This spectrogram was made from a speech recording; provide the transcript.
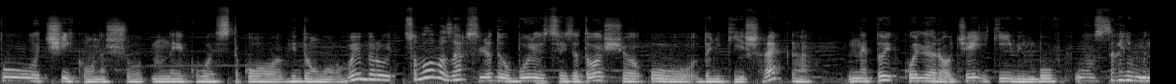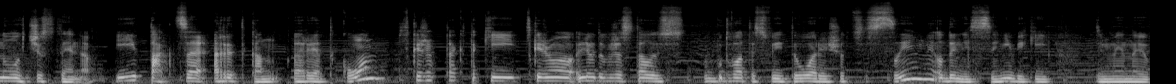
було очікувано, що вони когось такого відомого виберуть. Особливо зараз люди обурюються із-за того, що у доньки Шрека не той колір очей, який він був взагалі в минулих частинах. І так, це редкан, редкон, скажімо так, такий. Скажімо, люди вже стали будувати свої теорії, що це син, один із синів, який змінив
